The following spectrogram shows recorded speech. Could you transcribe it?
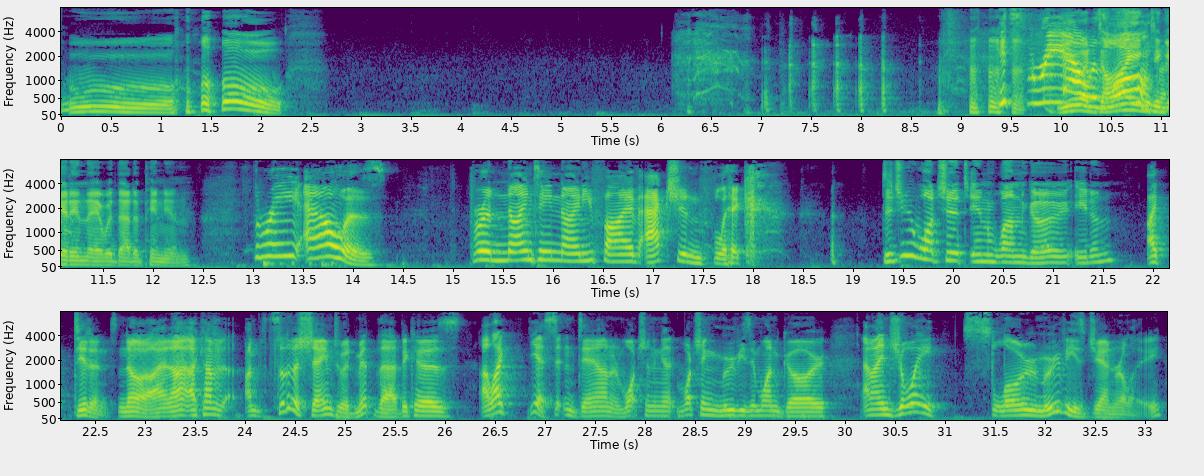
Ooh. it's 3 you are hours dying long. to get in there with that opinion. 3 hours for a 1995 action flick. Did you watch it in one go, Eden? I didn't. No, and I, I kind of, I'm sort of ashamed to admit that because I like, yeah, sitting down and watching it, watching movies in one go, and I enjoy slow movies generally,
